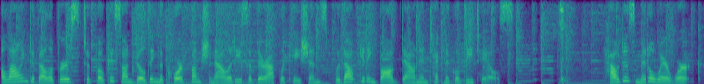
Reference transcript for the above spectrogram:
allowing developers to focus on building the core functionalities of their applications without getting bogged down in technical details. How does middleware work?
